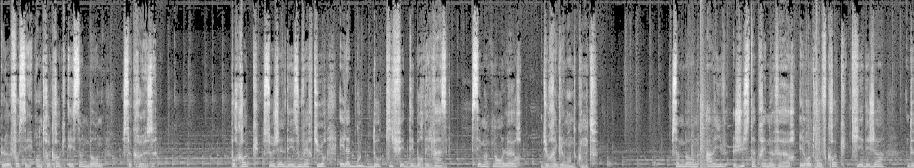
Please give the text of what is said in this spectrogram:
Le fossé entre Kroc et Sunborn se creuse. Pour Croc, ce gel des ouvertures est la goutte d'eau qui fait déborder le vase. C'est maintenant l'heure du règlement de compte. Sunborn arrive juste après 9 h Il retrouve Croc qui est déjà de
